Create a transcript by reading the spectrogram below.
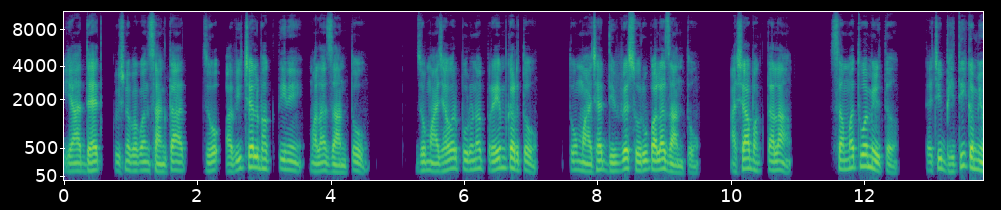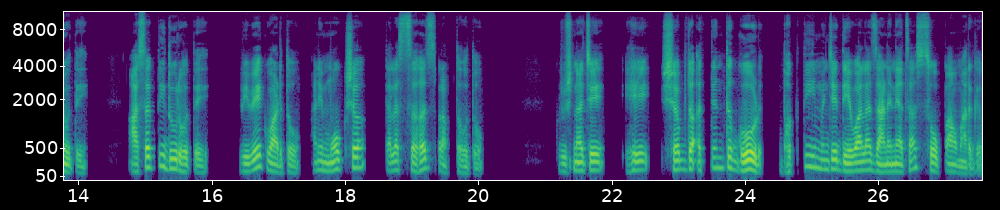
या अध्यायात कृष्ण भगवान सांगतात जो अविचल भक्तीने मला जाणतो जो माझ्यावर पूर्ण प्रेम करतो तो माझ्या दिव्य स्वरूपाला जाणतो. अशा भक्ताला समत्व मिळतं. त्याची भीती कमी होते. आसक्ती दूर होते. विवेक वाढतो आणि मोक्ष त्याला सहज प्राप्त होतो. कृष्णाचे हे शब्द अत्यंत गोड भक्ती म्हणजे देवाला जाणण्याचा सोपा मार्ग.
